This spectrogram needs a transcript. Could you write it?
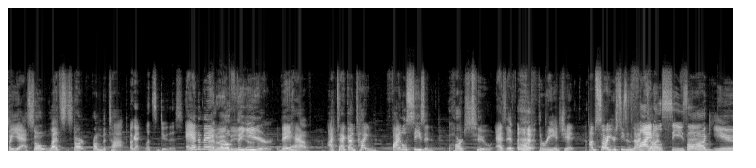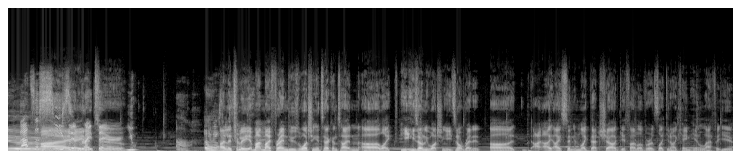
But yeah, so let's start from the top. okay, let's do this. Anime, Anime of of the, the, uh, year. They have Attack on Titan final season part 2 as if part 3 and shit. I'm sorry, your season's not Final done. Final season. Fuck you. That's a I hate season it right too. there. You. Ugh. Ugh. It makes I me so literally, my, my friend who's watching Attack on Titan, uh, like he, he's only watching it. He's not read it. Uh, I, I I sent him like that Char gif I love, where it's like you know I came here to laugh at you,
